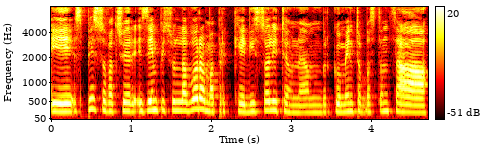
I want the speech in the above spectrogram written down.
e spesso faccio esempi sul lavoro, ma perché di solito è un, argomento abbastanza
